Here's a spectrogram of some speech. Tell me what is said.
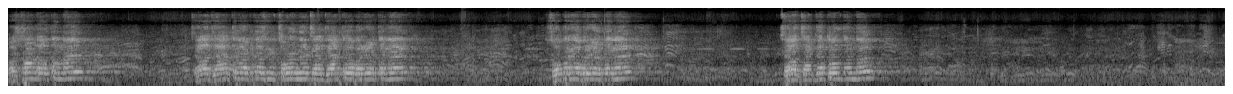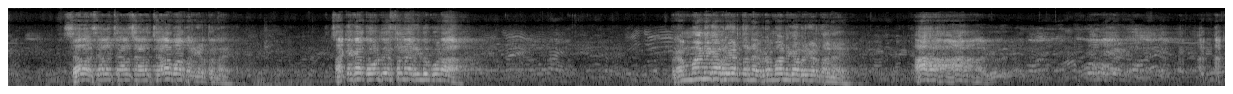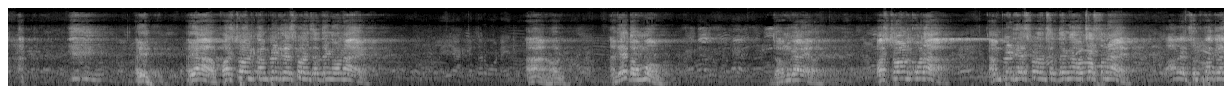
First round వెళ్తున్నాయి చాలా జాగ్రత్తగా అట్టుకాల్సి చూడండి. చాలా జాగ్రత్తగా పరిగెడుతున్నాయి సూపర్గా పరిగెడుతున్నాయి చాలా చక్కగా తోలుతుండు చాలా చాలా చాలా చాలా చాలా బాగా పరిగెడుతున్నాయి. చక్కగా దౌడు తీస్తున్నాయి రెండు కూడా. బ్రహ్మాండంగా పరిగెడుతున్నాయి బ్రహ్మాండంగా పరిగెడుతున్నాయి. ఆహా ఆహా అయ్యా ఫస్ట్ వన్ కంప్లీట్ చేసుకోవడం సిద్ధంగా ఉన్నాయి. ఆ, అవును. అదే దమ్ము. దమ్ముగా ఫస్ట్ రౌండ్ కూడా కంప్లీట్ చేసుకోవడం సిద్ధంగా వచ్చేస్తున్నాయి. వాళ్ళే చుట్టుపక్కల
